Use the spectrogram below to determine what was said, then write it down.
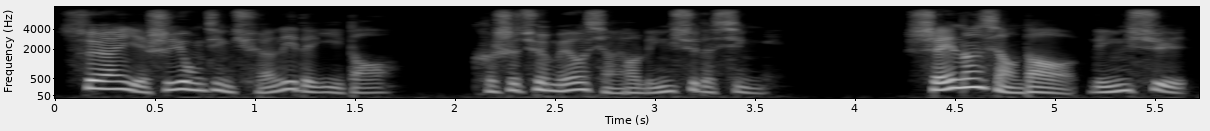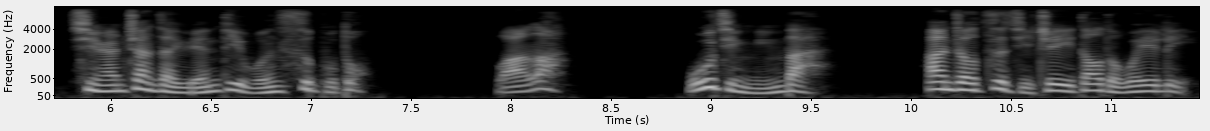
虽然也是用尽全力的一刀，可是却没有想要林旭的性命。谁能想到林旭竟然站在原地纹丝不动？完了！武警明白，按照自己这一刀的威力，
